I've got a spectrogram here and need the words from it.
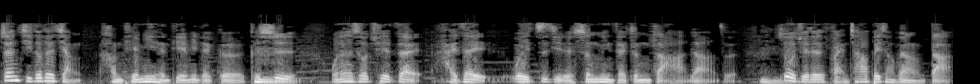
专辑都在讲很甜蜜、很甜蜜的歌，可是我那个时候却在还在为自己的生命在挣扎这样子，所以我觉得反差非常非常大。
